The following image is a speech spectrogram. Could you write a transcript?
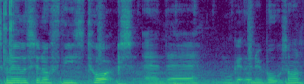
Just going to loosen off these Torx and uh, we'll get the new bolts on.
